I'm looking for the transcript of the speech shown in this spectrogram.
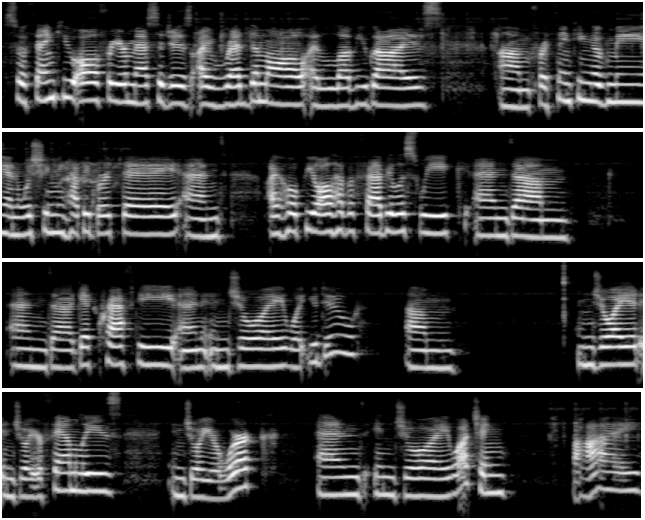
So thank you all for your messages. I read them all. I love you guys um, for thinking of me and wishing me happy birthday. And I hope you all have a fabulous week and, um, and uh, get crafty and enjoy what you do. Um, enjoy it, enjoy your families, enjoy your work, and enjoy watching. Bye.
